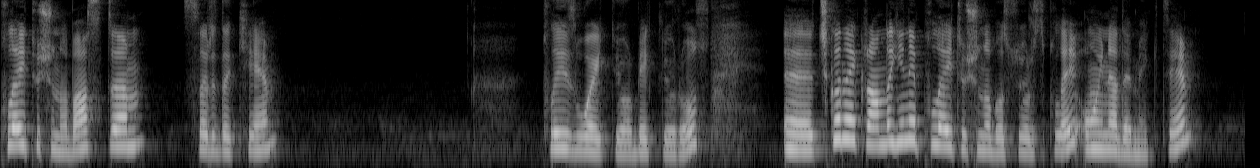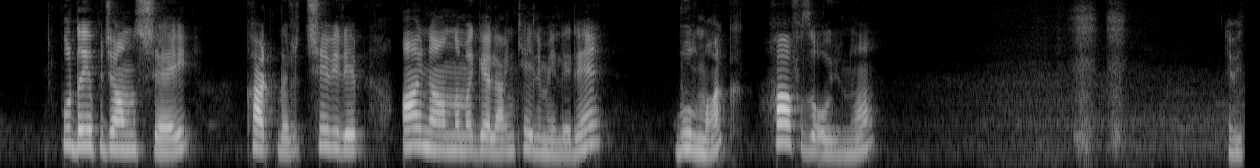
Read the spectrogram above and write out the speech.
Play tuşuna bastım. Sarıdaki. Please wait diyor. Bekliyoruz. Ee, çıkan ekranda yine play tuşuna basıyoruz. Play oyna demekti. Burada yapacağımız şey kartları çevirip aynı anlama gelen kelimeleri bulmak. Hafıza oyunu. Evet.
